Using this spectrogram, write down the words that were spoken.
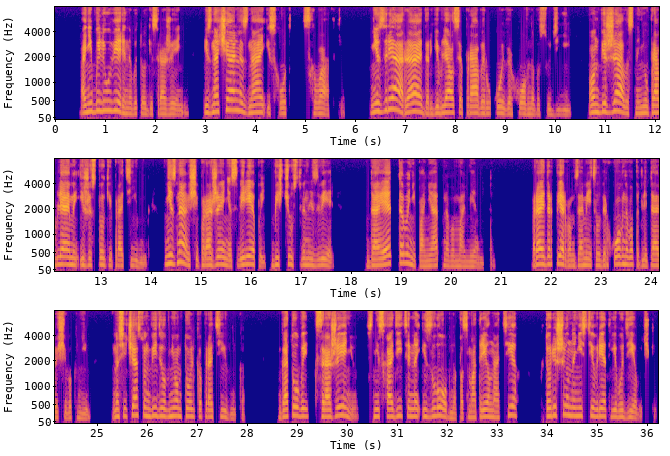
Они были уверены в итоге сражения, изначально зная исход схватки. Не зря Райдер являлся правой рукой верховного судьи. Он безжалостный, неуправляемый и жестокий противник, не знающий поражения, свирепый, бесчувственный зверь. До этого непонятного момента. Райдер первым заметил Верховного, подлетающего к ним, но сейчас он видел в нем только противника. Готовый к сражению, снисходительно и злобно посмотрел на тех, кто решил нанести вред его девочке.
